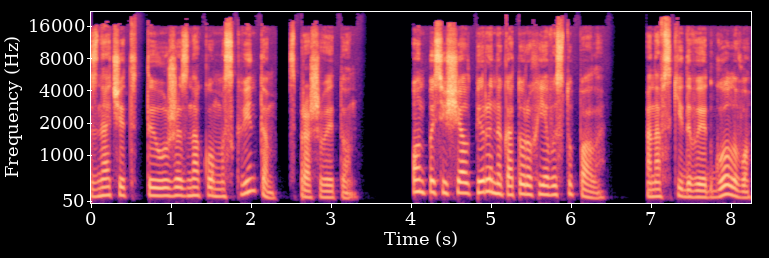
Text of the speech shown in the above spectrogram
«Значит, ты уже знакома с Квинтом?» — спрашивает он. «Он посещал пиры, на которых я выступала». Она вскидывает голову,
